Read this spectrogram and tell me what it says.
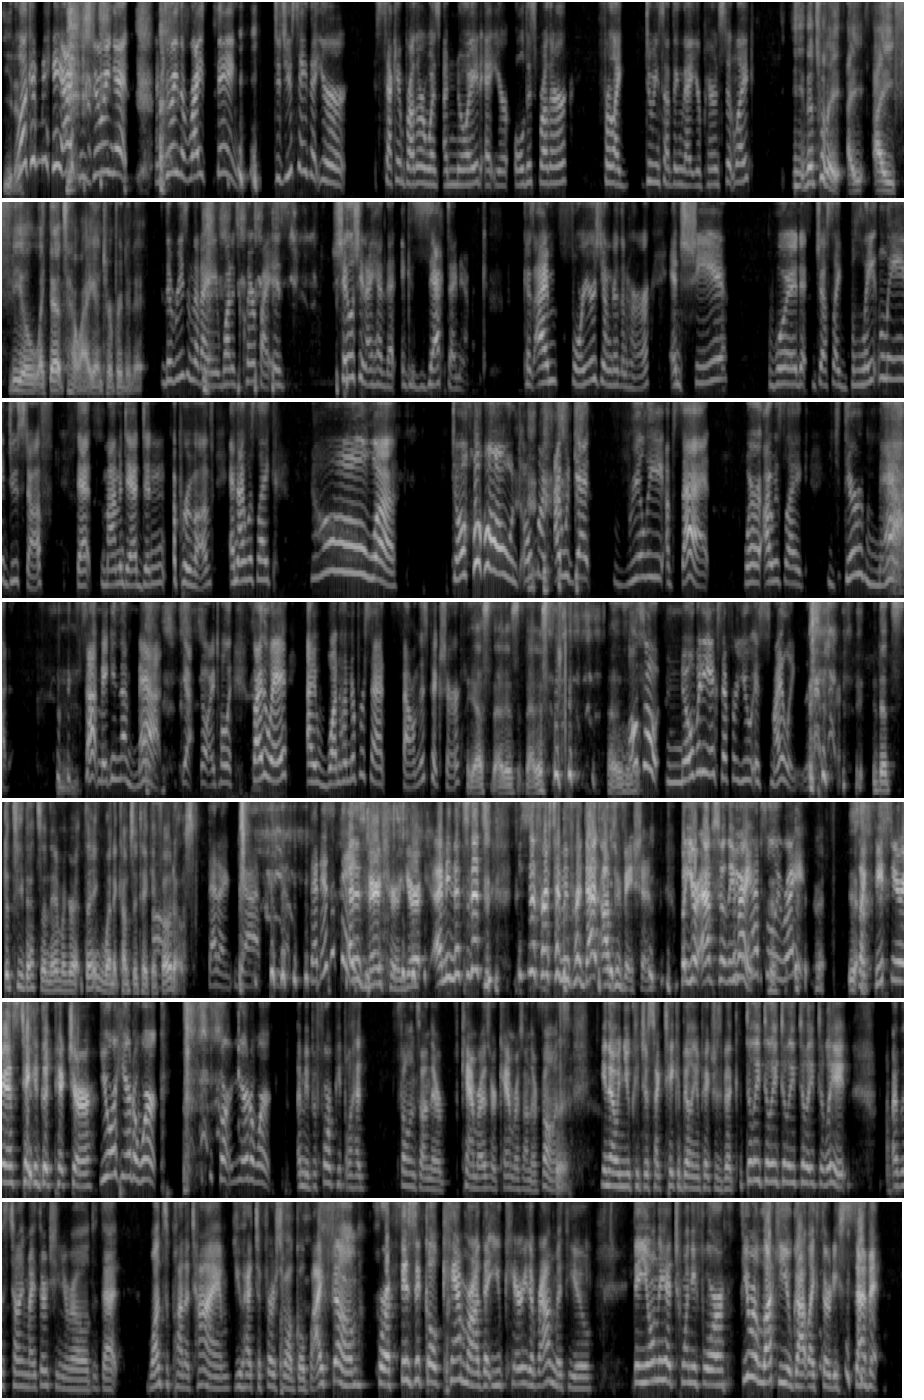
you know. Look at me. I'm doing it. I'm doing the right thing. Did you say that your second brother was annoyed at your oldest brother for like doing something that your parents didn't like? That's what I, I I feel like that's how I interpreted it. The reason that I wanted to clarify is Shalushi and I have that exact dynamic because I'm four years younger than her, and she would just like blatantly do stuff that mom and dad didn't approve of. And I was like, no, don't. Oh my, I would get really upset where I was like, they're mad. Mm. Stop making them mad. Yeah, no, I totally. By the way, I 100% found this picture. Yes, that is that is, that is Also, nobody except for you is smiling in this picture. that's but see that's an immigrant thing when it comes to taking Oh. photos. that I, yeah, yeah, that is a thing. is very true. You're, I mean, that's that's this is the first time we've heard that observation, but you're absolutely But you're right. absolutely right. Yeah. It's like be serious, take a good picture. You are here to work. You're here to work. I mean, before people had phones on their cameras or cameras on their phones, Right. you know, and you could just like take a billion pictures, and be like delete, delete, delete, delete, delete. I was telling my 13 year old that once upon a time, you had to first of all go buy film for a physical camera that you carried around with you. Then you only had 24. If you were lucky, you got like 37.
